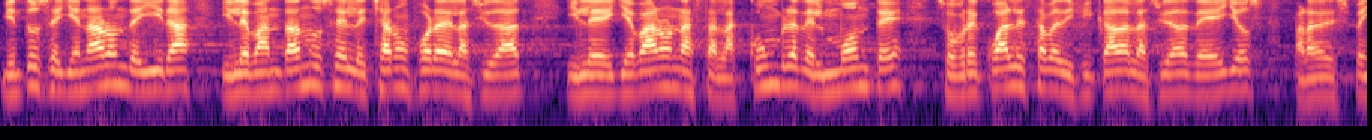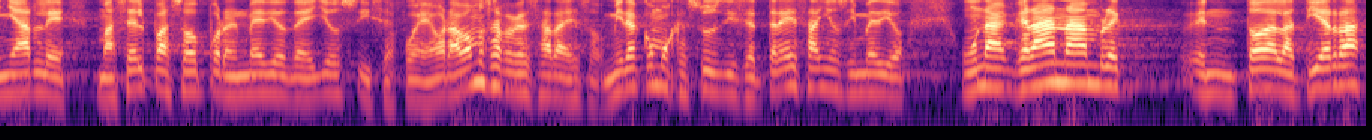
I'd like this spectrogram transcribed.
Y entonces se llenaron de ira y levantándose le echaron fuera de la ciudad y le llevaron hasta la cumbre del monte sobre el cual estaba edificada la ciudad de ellos para despeñarle. Mas él pasó por en medio de ellos y se fue. Ahora vamos a regresar a eso. Mira cómo Jesús dice, tres años y medio, una gran hambre en toda la tierra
